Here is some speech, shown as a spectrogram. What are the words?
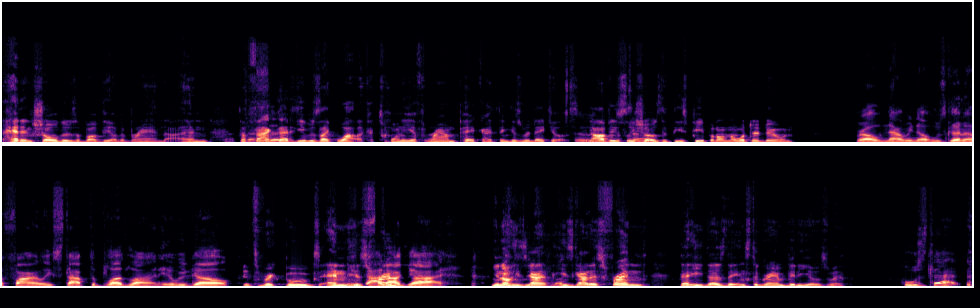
head and shoulders above the other brand. And the fact it. that he was like what, like a 20th round pick, I think is ridiculous. It obviously shows that these people don't know what they're doing bro. Now we know who's gonna finally stop the bloodline. Here we go. It's Rick Boogs and we his friend. Our guy. you know, he's got he's got his friend that he does the Instagram videos with. Who's that?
